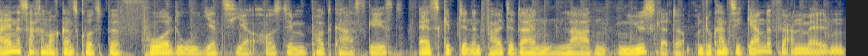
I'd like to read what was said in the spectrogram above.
Eine Sache noch ganz kurz, bevor du jetzt hier aus dem Podcast gehst. Es gibt den Entfalte deinen Laden Newsletter und du kannst dich gern dafür anmelden.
